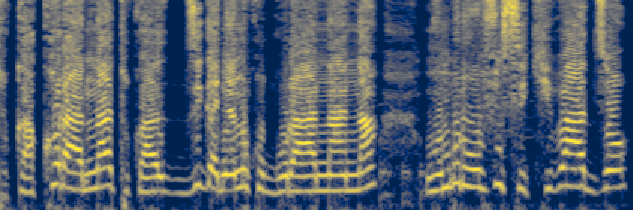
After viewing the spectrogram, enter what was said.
tugakorana tukaziganya no kuguranana nk'ubu uba ufise ikibazo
